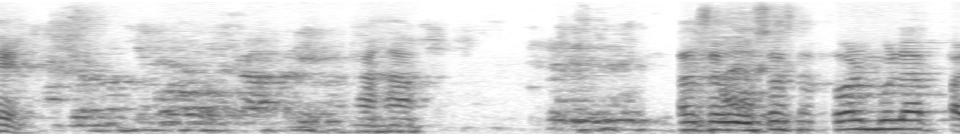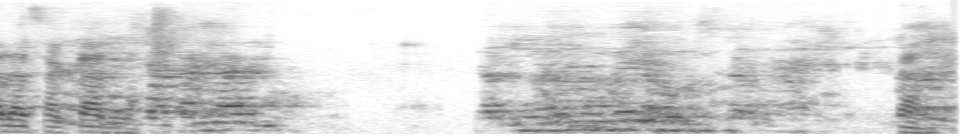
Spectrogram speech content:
Sí. Ajá. Entonces uso esa fórmula para.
